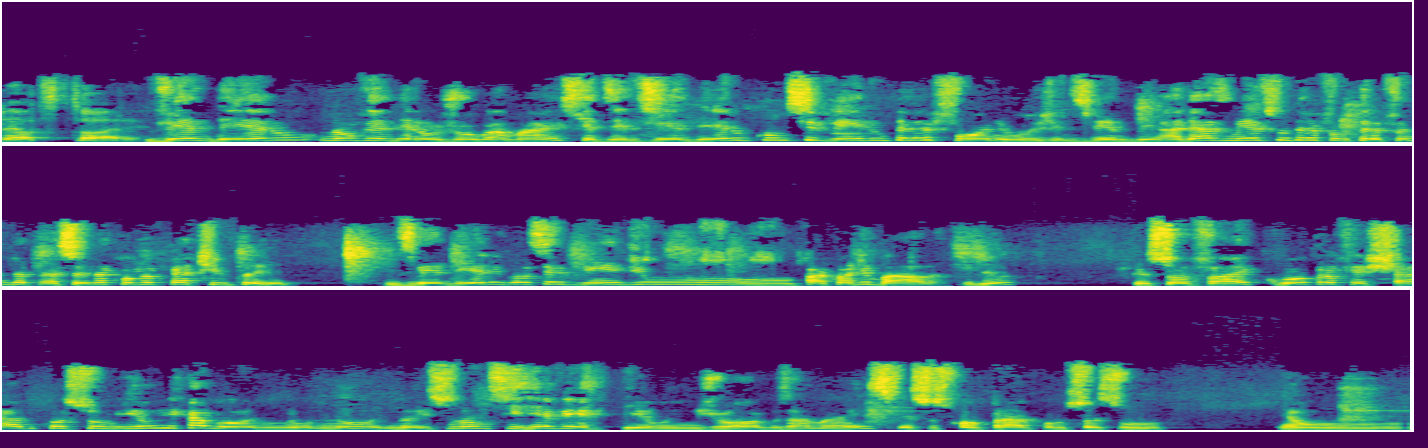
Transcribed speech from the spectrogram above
já é outra história. Venderam, não venderam o jogo a mais, quer dizer, eles venderam como se vende um telefone hoje. Eles venderam, aliás, mesmo o telefone, o telefone da pessoa ainda compra aplicativo para ele. Eles venderam igual você vende um pacote de bala, entendeu? A pessoa vai, compra fechado, consumiu e acabou. Isso não se reverteu em jogos a mais. As pessoas compravam como se fosse um, é um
